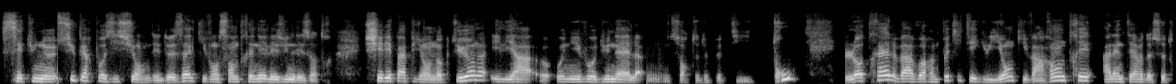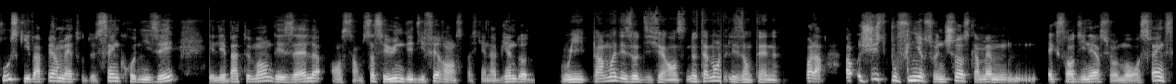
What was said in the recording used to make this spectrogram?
c'est une superposition des deux ailes qui vont s'entraîner les unes les autres. Chez les papillons nocturnes, il y a euh, au niveau d'une aile une sorte de petit trou. L'autre aile va avoir un petit aiguillon qui va rentrer à l'intérieur de ce trou, ce qui va permettre de synchroniser les battements des ailes ensemble. Ça, c'est une des différences, parce qu'il y en a bien d'autres. Oui, parle-moi des autres différences, notamment les antennes. Voilà. Alors, juste pour finir sur une chose quand même extraordinaire sur le morosphinx,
